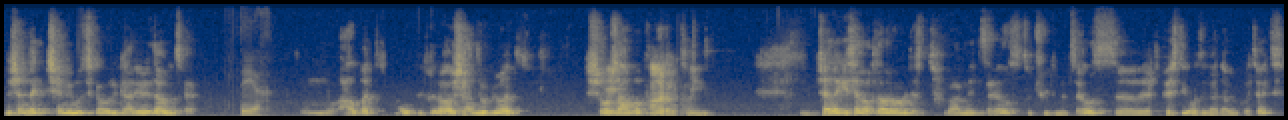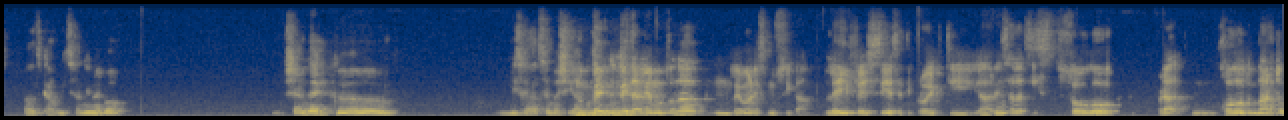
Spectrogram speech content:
მე შემდეგ ჩემი მუსიკალური კარიერა დავიწყე. დიახ. ალბათ მოვიფიქრე რომ ჟანრობრივად შორს ალბათ ფიქრობ. შემდეგ ისე მოხდა რომ 2018 წელს თუ 17 წელს ერთ ფესტივალზე გადავიკვეთეთ, რაც გავიცანი მებო. შემდეგ მის განაცემაში არის. მე მე ძალიან მომწონდა ლევანის მუსიკა. ლეიფესი ესეთი პროექტი არის, სადაც ის სოლო რა მხოლოდ მარტო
